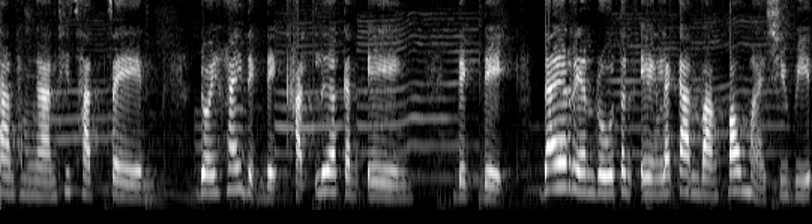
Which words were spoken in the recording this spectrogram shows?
การทำงานที่ชัดเจน โดยให้เด็กๆคัดเลือกกันเอง เด็กๆ ได้เรียนรู้ตนเองและการวางเป้าหมายชีวิต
